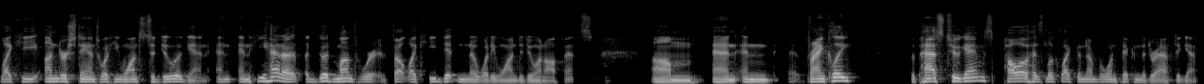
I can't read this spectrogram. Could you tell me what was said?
like he understands what he wants to do again. And and he had a, a good month where it felt like he didn't know what he wanted to do on offense. Um, and and frankly, the past two games, Paolo has looked like the number one pick in the draft again.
